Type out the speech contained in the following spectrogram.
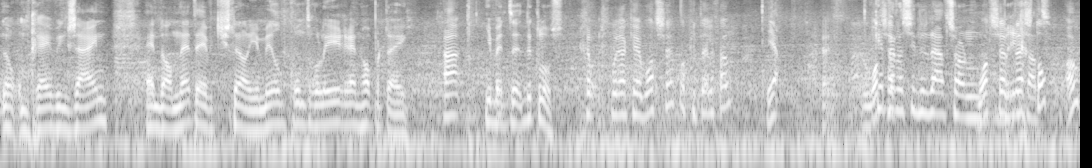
eh, omgeving zijn. En dan net eventjes snel je mail controleren en hoppatee. Ah, Je bent eh, de klos. ge- gebruik jij WhatsApp op je telefoon? Ja. Oké. Ik heb WhatsApp, wel eens inderdaad zo'n WhatsApp desktop ook?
